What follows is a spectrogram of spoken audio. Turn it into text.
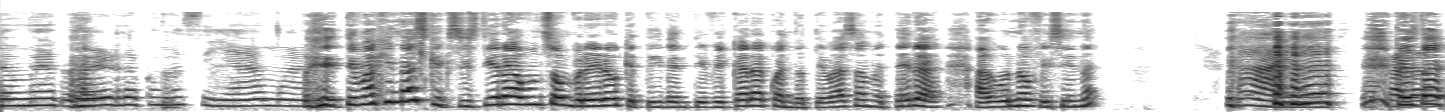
no me acuerdo cómo se llama. ¿Te imaginas que existiera un sombrero que te identificara cuando te vas a meter a, a una oficina? Ay, Que está,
